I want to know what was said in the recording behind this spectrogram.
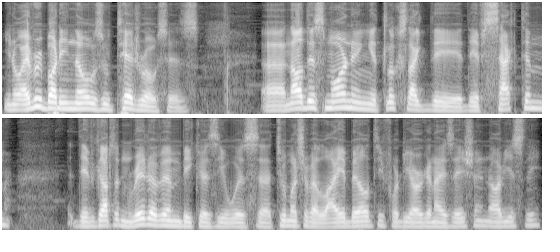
you know, everybody knows who Tedros is. Uh, now this morning it looks like they, they've sacked him. They've gotten rid of him because he was uh, too much of a liability for the organization, obviously.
